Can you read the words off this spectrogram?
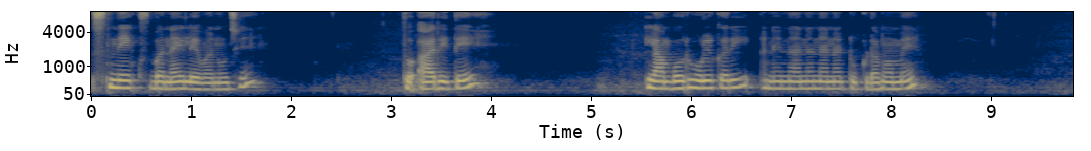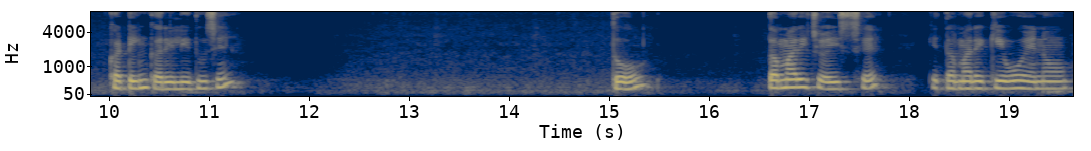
સ્નેક્સ બનાવી લેવાનું છે. તો આ રીતે લાંબો રોલ કરી અને નાના નાના ટુકડામાં મેં કટિંગ કરી લીધું છે. તો તમારી ચોઈસ છે કે તમારે કેવો એનો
